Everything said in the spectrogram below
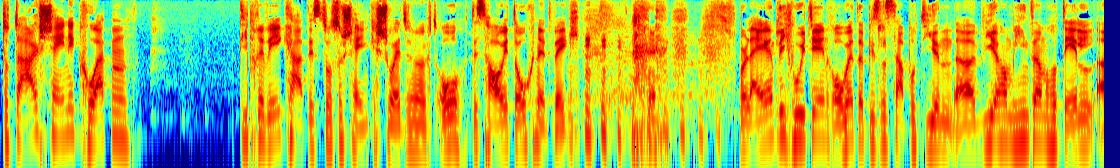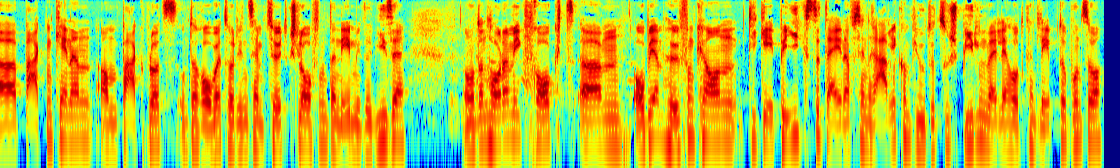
total schöne Karten, die Privé-Karte ist da so schön gestaltet. Und ich dachte, oh, das haue ich doch nicht weg. Weil eigentlich wollte ich den Robert ein bisschen sabotieren. Äh, wir haben hinter dem Hotel äh, parken können am Parkplatz und der Robert hat in seinem Zelt geschlafen, daneben in der Wiese. Und dann hat er mich gefragt, ähm, ob ich ihm helfen kann, die GPX-Dateien auf seinen Radlcomputer zu spielen, weil er hat keinen Laptop und so.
